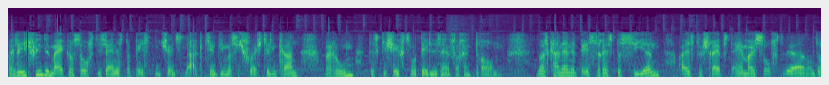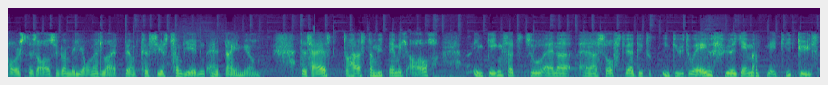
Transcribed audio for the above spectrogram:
also ich finde Microsoft ist eines der besten und schönsten Aktien, die man sich vorstellen kann. Warum? Das Geschäftsmodell ist einfach ein Traum. Was kann einem Besseres passieren, als du schreibst einmal Software und rollst es aus über Millionen Leute und kassierst von jedem ein Premium. Das heißt, du hast damit nämlich auch im Gegensatz zu einer, einer Software, die du individuell für jemanden entwickelst,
